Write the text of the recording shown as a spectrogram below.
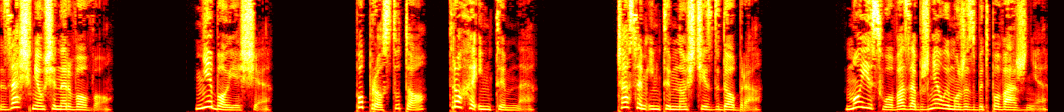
Zaśmiał się nerwowo. Nie boję się. Po prostu to trochę intymne. Czasem intymność jest dobra. Moje słowa zabrzmiały może zbyt poważnie.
